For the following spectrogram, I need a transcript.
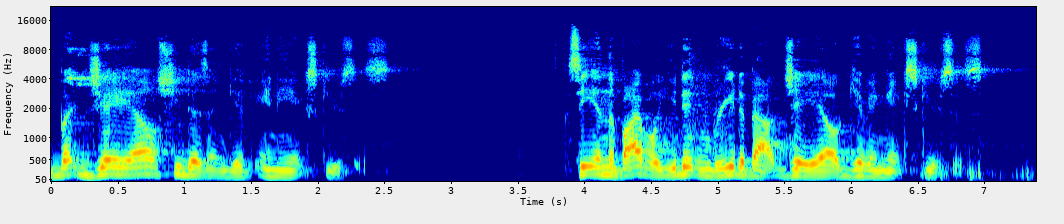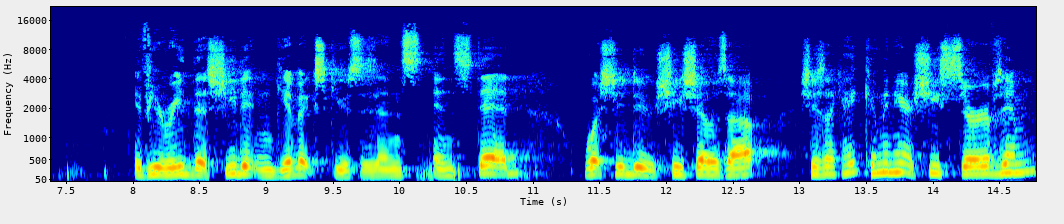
But Jael, she doesn't give any excuses. See, in the Bible, you didn't read about Jael giving excuses. If you read this, she didn't give excuses. And instead, what she do? She shows up. She's like, hey, come in here. She serves him.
